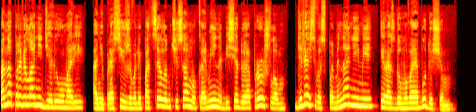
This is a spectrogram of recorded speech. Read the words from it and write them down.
Она провела неделю у Мари. Они просиживали по целым часам у камина, беседуя о прошлом, делясь воспоминаниями и раздумывая о будущем.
